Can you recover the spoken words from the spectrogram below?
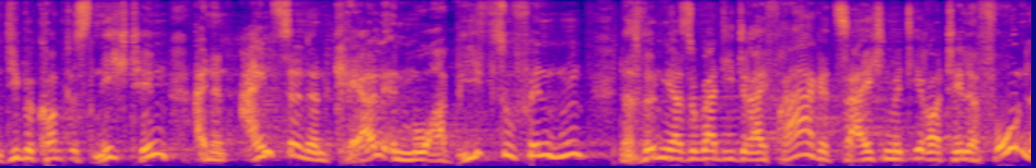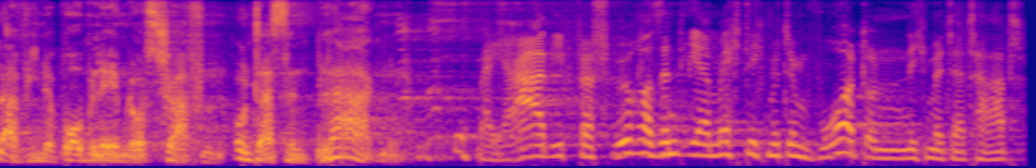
Und die bekommt es nicht hin, einen einzelnen Kerl in Moabit zu finden? Das würden ja sogar die drei Fragezeichen mit ihrer Telefonlawine problemlos schaffen. Und das sind Plagen. Naja, die Verschwörer sind eher mächtig mit dem Wort und nicht mit der Tat.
